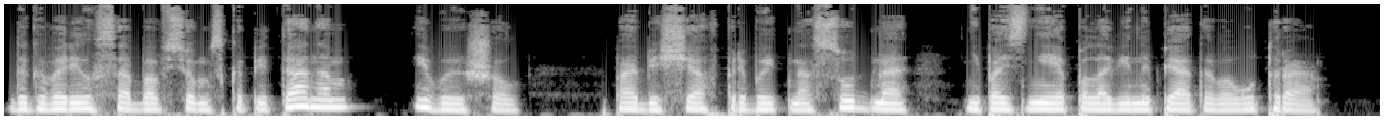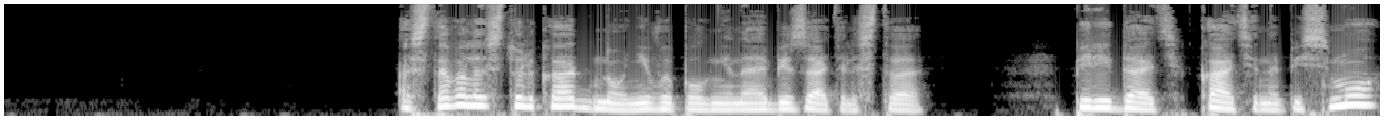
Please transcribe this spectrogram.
договорился обо всем с капитаном и вышел, пообещав прибыть на судно не позднее половины пятого утра. Оставалось только одно невыполненное обязательство — передать Кате на письмо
